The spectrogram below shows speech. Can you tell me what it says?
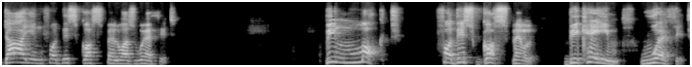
dying for this gospel was worth it. Being mocked for this gospel became worth it.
